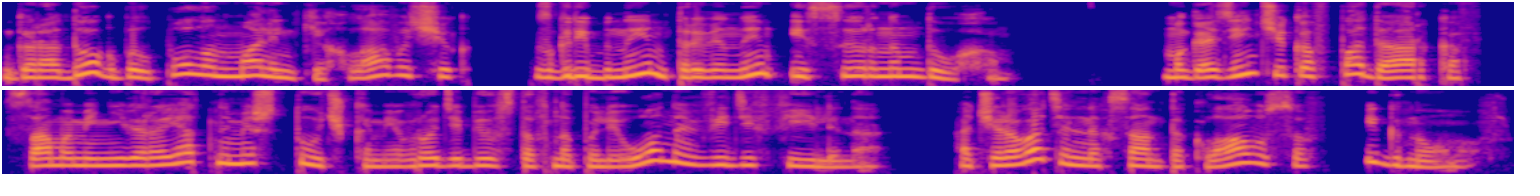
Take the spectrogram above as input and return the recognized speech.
Городок был полон маленьких лавочек с грибным, травяным и сырным духом. Магазинчиков подарков, самыми невероятными штучками, вроде бюстов Наполеона в виде филина, очаровательных Санта-Клаусов и гномов.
